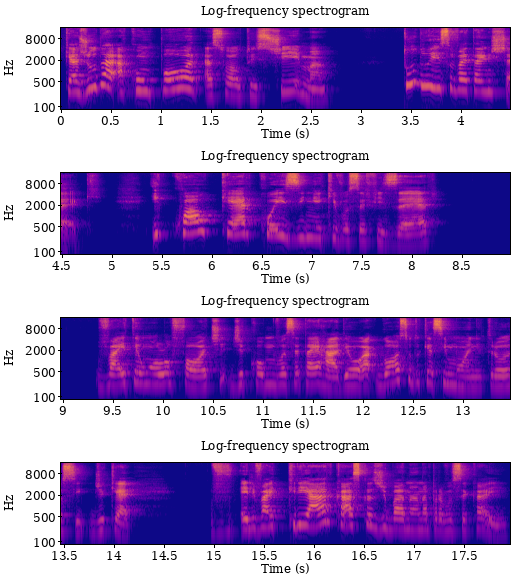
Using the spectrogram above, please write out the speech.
que ajuda a compor a sua autoestima, tudo isso vai estar em xeque. E qualquer coisinha que você fizer vai ter um holofote de como você está errado. Eu gosto do que a Simone trouxe, de que é, ele vai criar cascas de banana para você cair.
